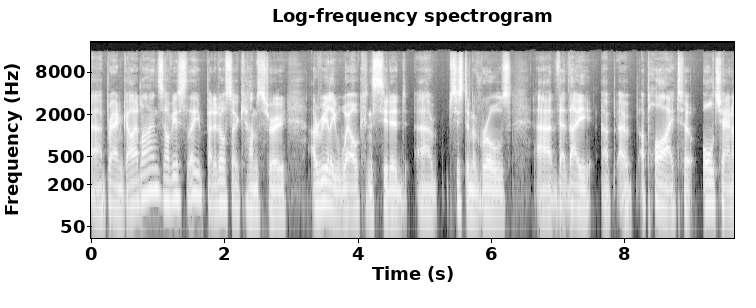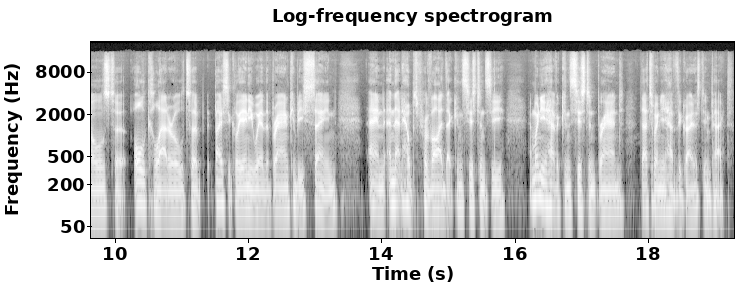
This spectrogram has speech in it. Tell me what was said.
uh, brand guidelines, obviously, but it also comes through a really well considered uh, system of rules that they apply to all channels, to all collateral, to basically anywhere the brand can be seen. And, and that helps provide that consistency. And when you have a consistent brand, that's when you have the greatest impact.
